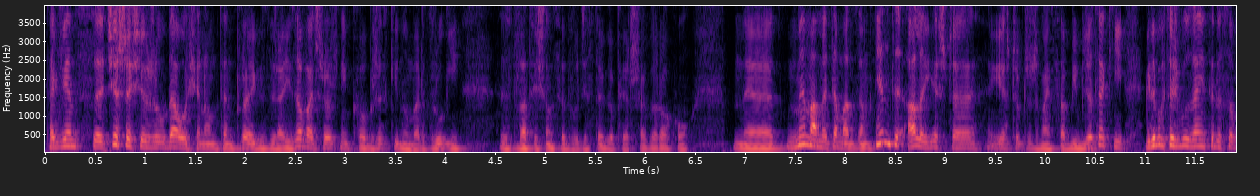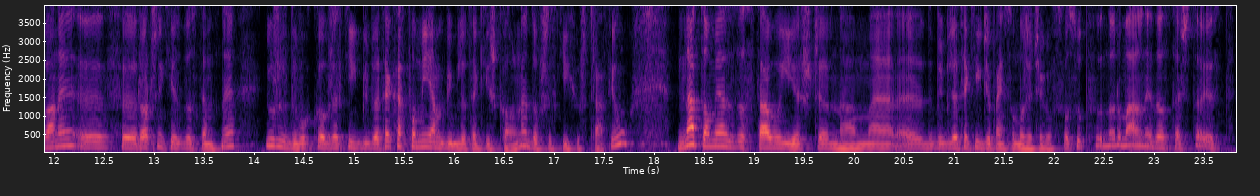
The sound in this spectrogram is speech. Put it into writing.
Tak więc e, cieszę się, że udało się nam ten projekt zrealizować. Rocznik Kołobrzeski numer drugi z 2021 roku. E, My mamy temat zamknięty, ale jeszcze, jeszcze proszę Państwa, biblioteki. Gdyby ktoś był zainteresowany, e, rocznik jest dostępny już w dwóch kołobrzeskich bibliotekach. Pomijam biblioteki szkolne, do wszystkich już trafił. Natomiast zostały jeszcze nam biblioteki, gdzie Państwo możecie go w sposób normalny dostać. To jest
